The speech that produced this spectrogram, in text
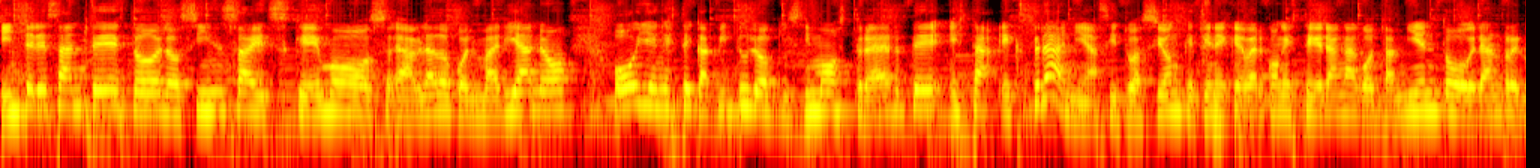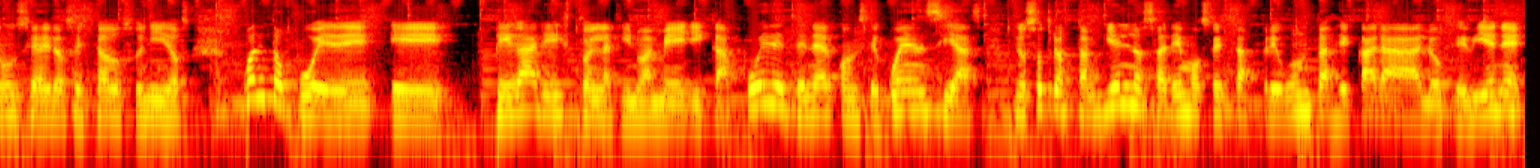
Interesantes todos los insights que hemos hablado con Mariano. Hoy en este capítulo quisimos traerte esta extraña situación que tiene que ver con este gran agotamiento o gran renuncia de los Estados Unidos. ¿Cuánto puede eh, pegar esto en Latinoamérica? ¿Puede tener consecuencias? Nosotros también nos haremos estas preguntas de cara a lo que viene.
